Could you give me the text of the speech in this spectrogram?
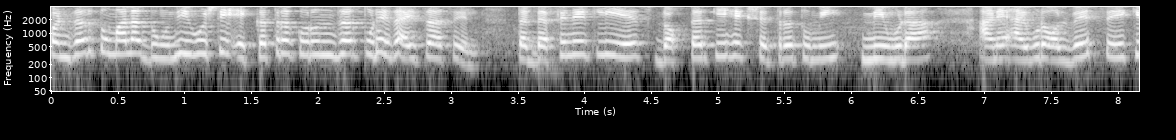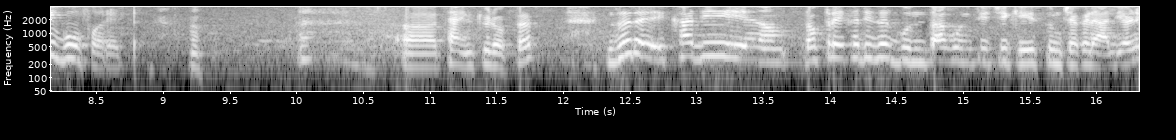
पण जर तुम्हाला दोन्ही गोष्टी एकत्र करून जर पुढे जायचं असेल तर डेफिनेटली येस डॉक्टर की हे क्षेत्र तुम्ही निवडा. आणि आय वुड ऑलवेज से की go for it thank you doctor जर एखादी डॉक्टर एखादी जर गुंतागुंतीची केस तुमच्याकडे आली आणि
